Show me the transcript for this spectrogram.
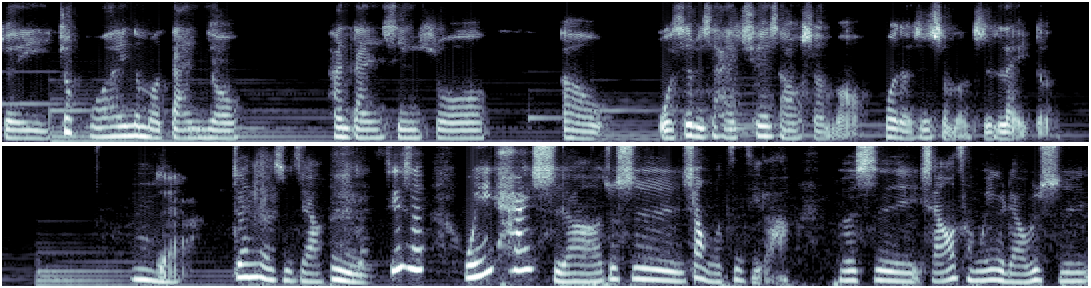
所以就不会那么担忧和担心说，呃，我是不是还缺少什么或者是什么之类的。嗯，对啊，真的是这样。嗯其实我一开始啊，就是像我自己啦，就是想要成为一个疗愈师，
